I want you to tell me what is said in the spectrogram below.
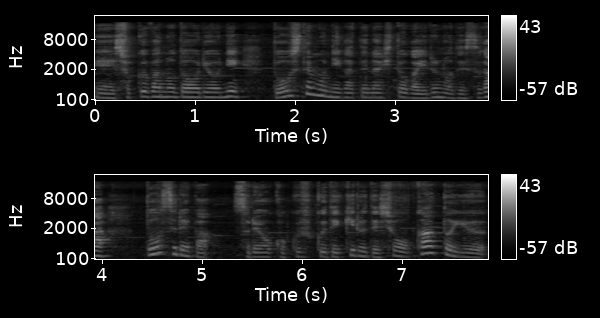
え職場の同僚にどうしても苦手な人がいるのですがどうすればそれを克服できるでしょうかという、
